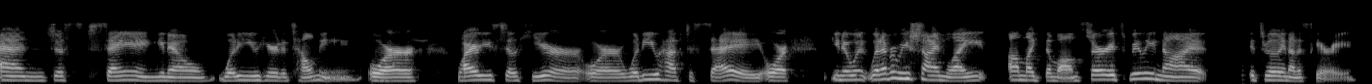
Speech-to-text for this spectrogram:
and just saying, you know, what are you here to tell me? Or why are you still here? Or what do you have to say? Or you know when, whenever we shine light on like the monster it's really not it's really not as scary.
